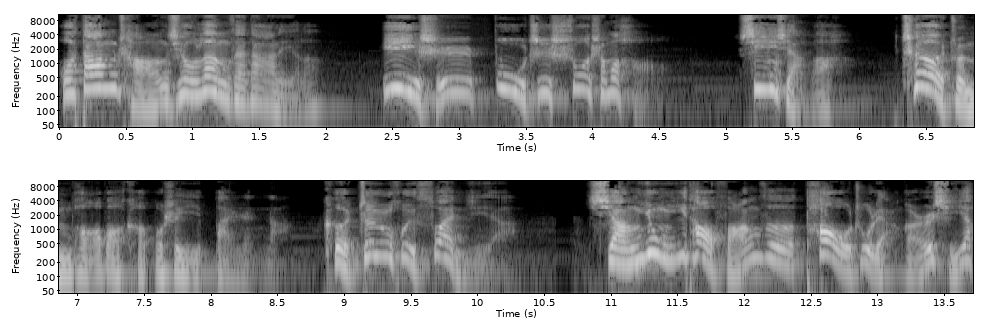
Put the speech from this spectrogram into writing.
我当场就愣在那里了。一时不知说什么好，心想啊，这准婆婆可不是一般人呐，可真会算计啊！想用一套房子套住两个儿媳呀！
